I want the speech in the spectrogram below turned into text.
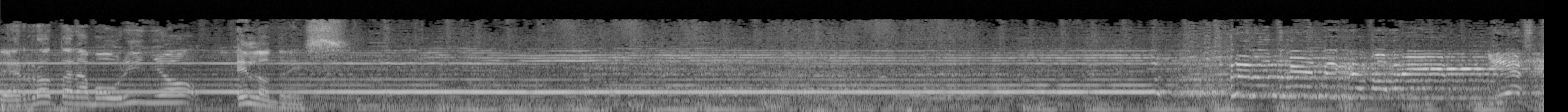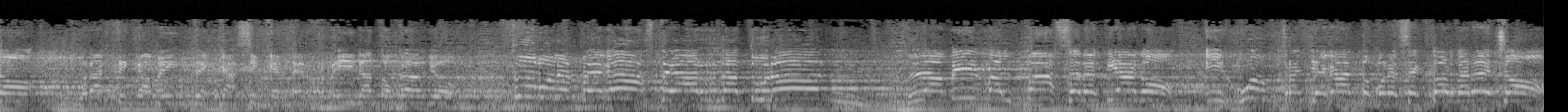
Derrotan a Mourinho en Londres. Esto prácticamente casi que termina, Tocayo. ¿Cómo le pegaste a Arda Turán? La misma el pase de Tiago y Juanfran llegando por el sector derecho.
